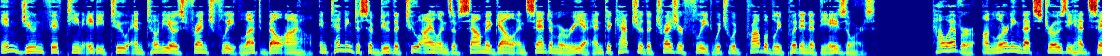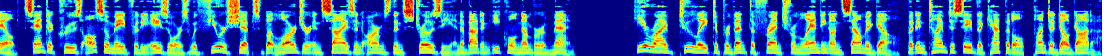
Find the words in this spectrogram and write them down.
In June 1582 Antonio's French fleet left Belle Isle, intending to subdue the two islands of São Miguel and Santa Maria and to capture the treasure fleet which would probably put in at the Azores. However, on learning that Strozzi had sailed, Santa Cruz also made for the Azores with fewer ships but larger in size and arms than Strozzi and about an equal number of men. He arrived too late to prevent the French from landing on São Miguel, but in time to save the capital, Ponta Delgada.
